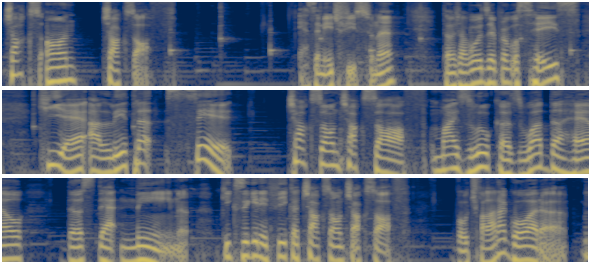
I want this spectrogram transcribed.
chocks on, chocks off. Essa é meio difícil, né? Então já vou dizer para vocês que é a letra C. Chocks on, chocks off. Mas Lucas, what the hell does that mean? O que, que significa chocks on, chocks off? Vou te falar agora. O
